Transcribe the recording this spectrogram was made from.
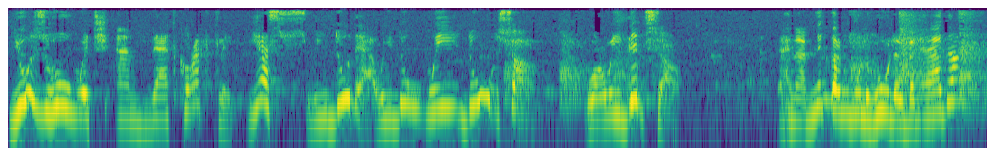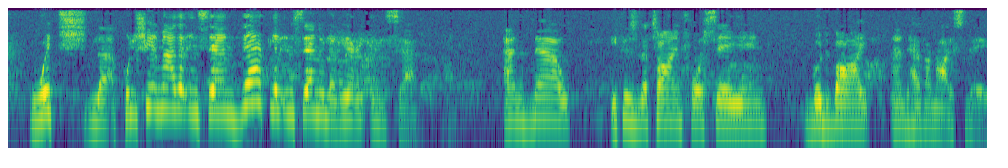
use who which and that correctly yes we do that we do we do so or we did so احنا بنقدر نقول هو للبني ادم which لكل شيء ما عدا الانسان that للانسان ولغير الانسان and now it is the time for saying goodbye and have a nice day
